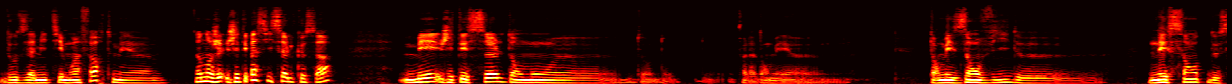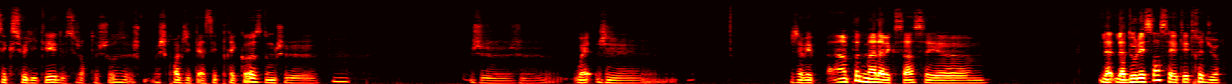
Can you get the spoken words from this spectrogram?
d'autres amitiés moins fortes, mais euh, non, non, j'étais pas si seul que ça, mais j'étais seul dans mon, euh, dans, voilà, dans mes, euh, dans mes envies de naissantes de sexualité, de ce genre de choses. Je, je crois que j'étais assez précoce, donc je, Mm. je, je, ouais, j'avais un peu de mal avec ça. C'est euh, la- l'adolescence a été très dure.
